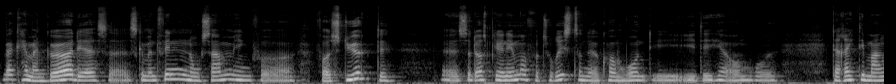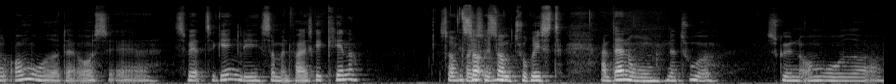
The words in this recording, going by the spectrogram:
hvad kan man gøre der? Så skal man finde nogle sammenhæng for, for at styrke det? Øh, så det også bliver nemmere for turisterne at komme rundt i, i det her område. Der er rigtig mange områder, der også er svært tilgængelige, som man faktisk ikke kender som, som, som turist. Jamen, der er nogle naturskønne områder,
